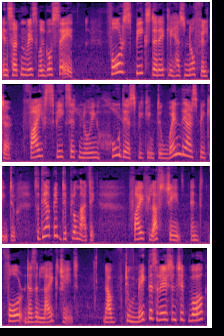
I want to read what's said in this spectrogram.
In certain ways, will go say it. 4 speaks directly, has no filter. 5 speaks it knowing who they are speaking to, when they are speaking to. So they are a bit diplomatic. 5 loves change and 4 doesn't like change. Now, to make this relationship work,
